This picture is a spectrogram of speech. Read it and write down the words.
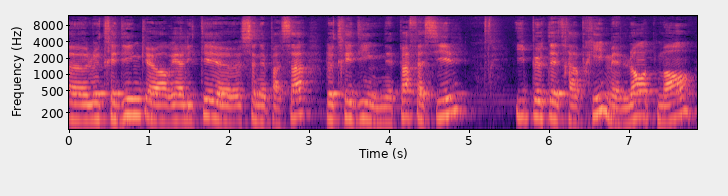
euh, le trading euh, en réalité euh, ce n'est pas ça. Le trading n'est pas facile, il peut être appris mais lentement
